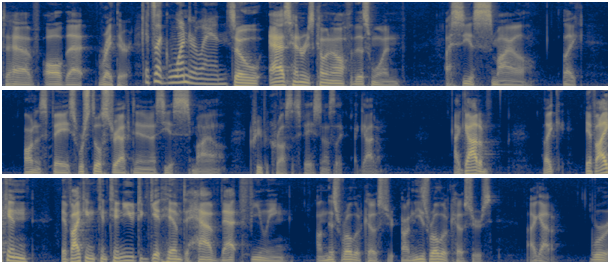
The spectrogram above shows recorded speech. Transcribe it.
to have all that right there. It's like Wonderland. So as Henry's coming off of this one, I see a smile like on his face. We're still strapped in, and I see a smile creep across his face, and I was like, I got him. I got him. Like if I can, if I can continue to get him to have that feeling on this roller coaster, on these roller coasters, I got him. We're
